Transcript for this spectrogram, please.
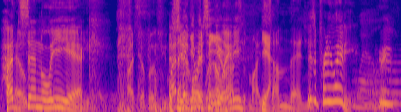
Hudson Help me. Leick. I suppose you Why must did I know give it to the you, lady? Of my Yeah. son, then. She's a pretty lady. Well,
